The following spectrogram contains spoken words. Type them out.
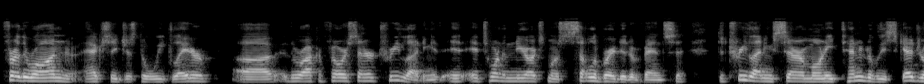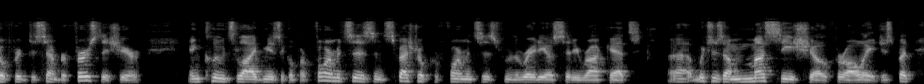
Further on, actually just a week later, uh, the Rockefeller Center tree lighting. It, it, it's one of New York's most celebrated events. The tree lighting ceremony, tentatively scheduled for December 1st this year, includes live musical performances and special performances from the Radio City Rockettes, uh, which is a must-see show for all ages. But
